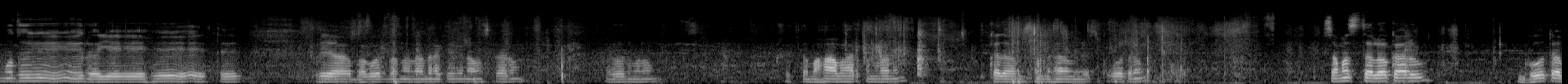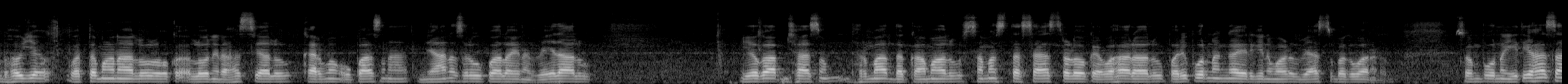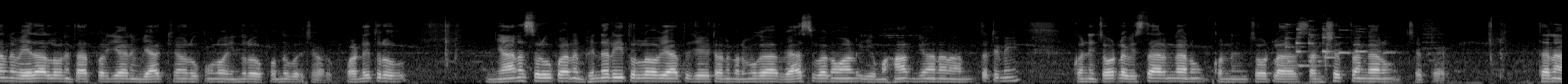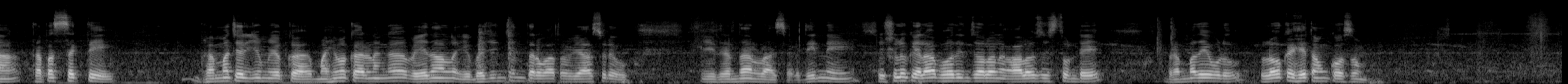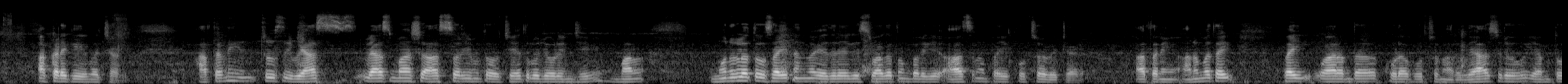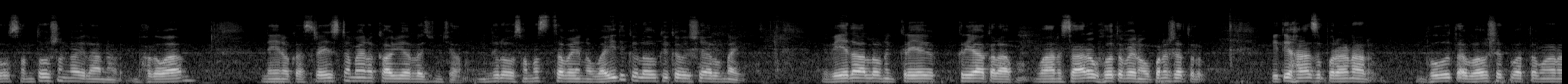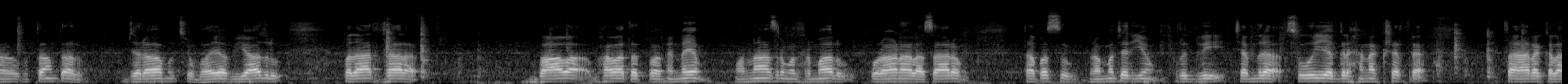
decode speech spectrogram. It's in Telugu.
ముధీరయేత్. ప్రియ భగవద్బంధువులందరికీ నమస్కారం. ఈరోజు మనం క్షుప్త మహాభారతంలోని కథానుసంధానం చేసుకోబోతున్నాం సమస్త లోకాలు భూత భవ్య వర్తమానాలు లోని రహస్యాలు కర్మ ఉపాసన జ్ఞాన స్వరూపాలైన వేదాలు యోగాభ్యాసం ధర్మార్థ కామాలు సమస్త శాస్త్రలోక వ్యవహారాలు పరిపూర్ణంగా ఎరిగినవాడు వ్యాస భగవానుడు. సంపూర్ణ ఇతిహాసాన్ని వేదాల్లోని తాత్పర్యాన్ని వ్యాఖ్యాన రూపంలో ఇందులో పొందుపరిచాడు. పండితులు జ్ఞాన స్వరూపాన్ని భిన్న రీతుల్లో వ్యాప్తి చేయటానికి అనుముగా వ్యాస భగవానుడు ఈ మహాజ్ఞానాన్ని అంతటినీ కొన్ని చోట్ల విస్తారంగాను కొన్ని చోట్ల సంక్షిప్తంగాను చెప్పాడు. తన తపశ్శక్తి బ్రహ్మచర్యం యొక్క మహిమ కారణంగా వేదాలను విభజించిన తర్వాత వ్యాసుడు ఈ గ్రంథాన్ని రాశాడు దీన్ని శిష్యులకు ఎలా బోధించాలని ఆలోచిస్తుంటే బ్రహ్మదేవుడు లోకహితం కోసం అక్కడికి వచ్చాడు. అతని చూసి వ్యాస్ వ్యాస వ్యాసమాష ఆశ్చర్యంతో చేతులు జోడించి మన మునులతో సైతంగా ఎదురేగి స్వాగతం పలిగి ఆసనంపై కూర్చోబెట్టాడు. అతని అనుమతి పై వారంతా కూడా కూర్చున్నారు. వ్యాసుడు ఎంతో సంతోషంగా ఇలా అన్నాడు. భగవాన్ నేను ఒక శ్రేష్టమైన కావ్యాలు రచించాను. ఇందులో సమస్తమైన వైదిక లౌకిక విషయాలు ఉన్నాయి వేదాల్లోని క్రియ క్రియాకలాపం వారి సారభూతమైన ఉపనిషత్తులు ఇతిహాస పురాణాలు భూత భవిష్యత్ వర్తమాన వృత్తాంతాలు జరామృత్యు భయ వ్యాధులు పదార్థాల భావ భావతత్వ నిర్ణయం వర్ణాశ్రమ ధర్మాలు పురాణాల సారం తపస్సు బ్రహ్మచర్యం పృథ్వీ చంద్ర సూర్య గ్రహ నక్షత్ర తారకల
